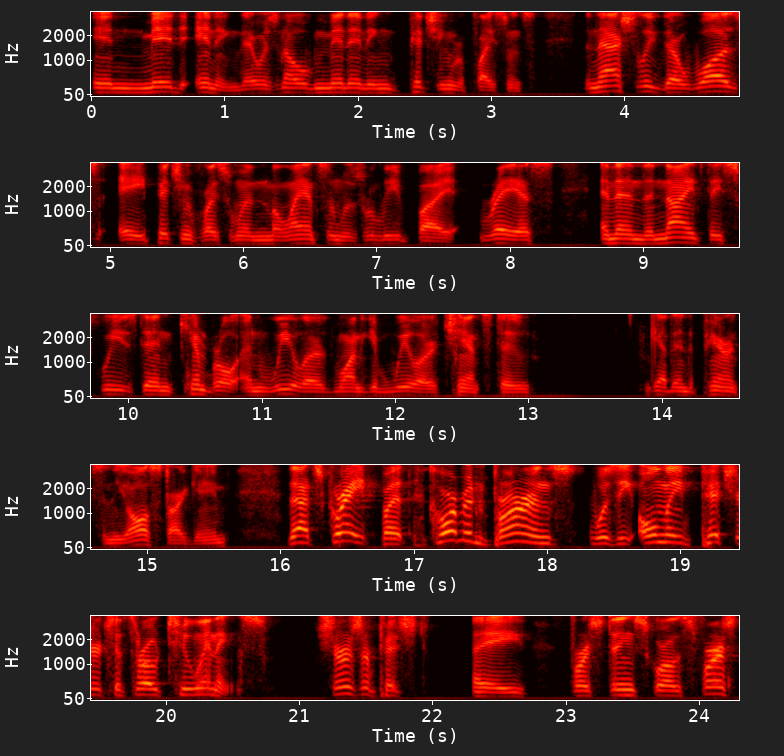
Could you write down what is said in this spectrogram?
in mid inning. There was no mid inning pitching replacements. The National League, there was a pitching replacement when Melancon was relieved by Reyes. And then the ninth, they squeezed in Kimbrel and Wheeler, wanted to give Wheeler a chance to get an appearance in the All Star game. That's great, but Corbin Burnes was the only pitcher to throw two innings. Scherzer pitched a first inning scoreless first,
